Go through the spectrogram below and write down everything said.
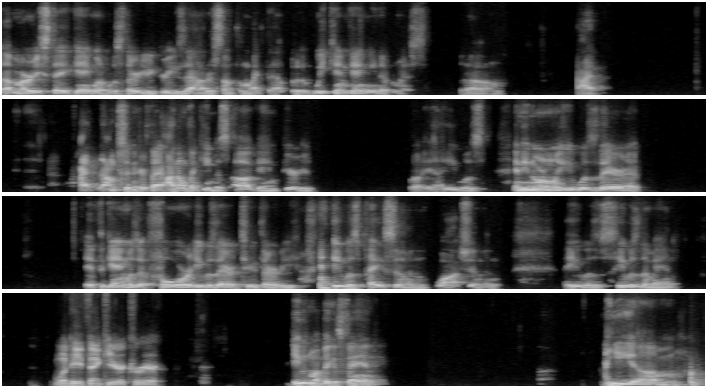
a Murray State game when it was 30 degrees out or something like that but a weekend game he never missed um, I, I I'm sitting here thinking I don't think he missed a game period but yeah he was and he normally was there at if the game was at four, he was there at two thirty. he was pacing and watching, and he was he was the man. What do you think of your career? He was my biggest fan. He um,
